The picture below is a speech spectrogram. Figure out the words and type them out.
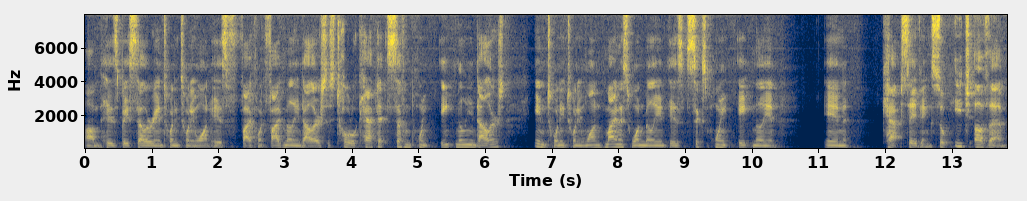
Um, his base salary in 2021 is $5.5 million. His total cap hit, $7.8 million in 2021 Minus $1 million is 6.8 million in cap savings. So each of them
